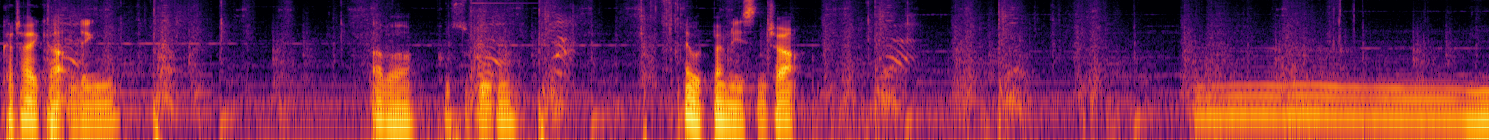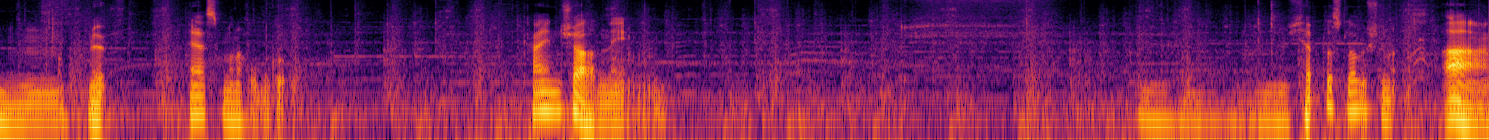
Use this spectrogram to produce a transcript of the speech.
Karteikartending. Aber, Pustekuchen. Na gut, beim nächsten. Ciao. Erstmal nach oben gucken. Keinen Schaden nehmen. Ich habe das, glaube ich, schon ah,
